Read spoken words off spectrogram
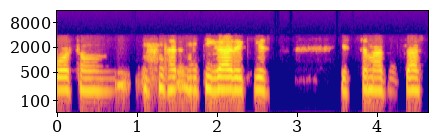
possam dar, mitigar aqui este, este chamado desastre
